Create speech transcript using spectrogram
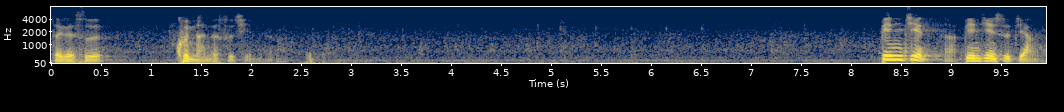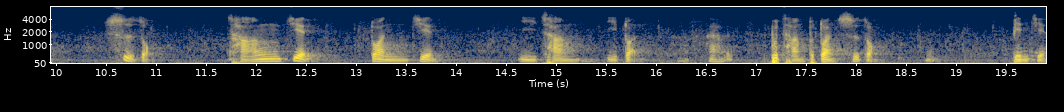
这个是困难的事情。边见啊，边见是讲四种：常见、断见、以长以短，啊不长不断四种。边见，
